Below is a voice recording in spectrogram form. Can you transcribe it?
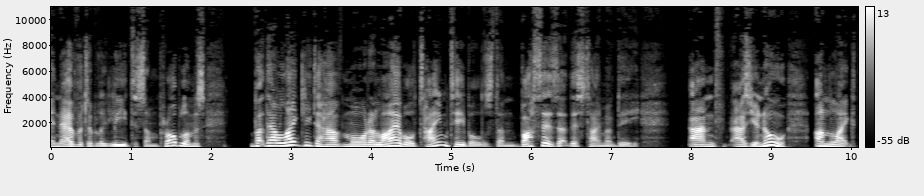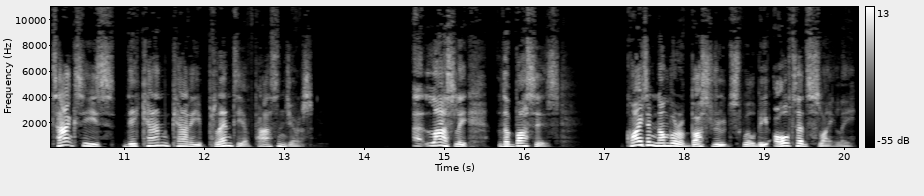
inevitably lead to some problems, but they're likely to have more reliable timetables than buses at this time of day. And, as you know, unlike taxis, they can carry plenty of passengers. Uh, lastly, the buses. Quite a number of bus routes will be altered slightly,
